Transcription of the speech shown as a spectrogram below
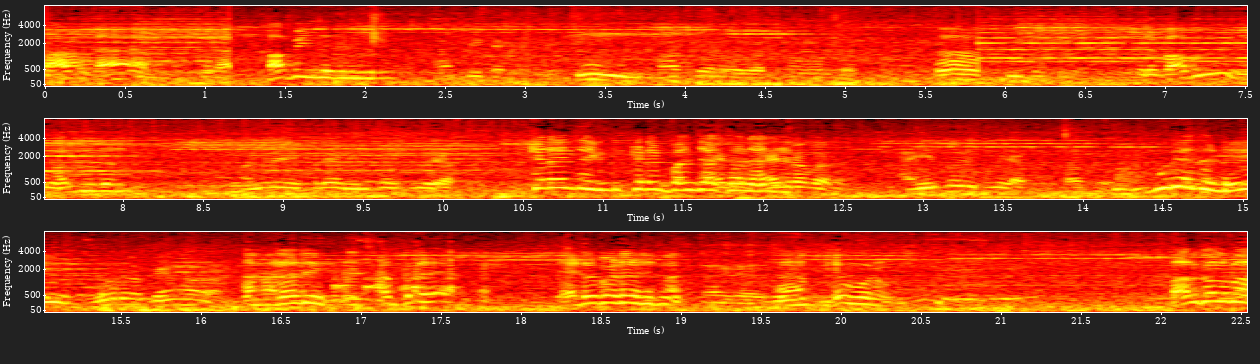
బాబుదా బాబు ఏం చదివింది బాబు నిలిపేసి ఇక్కడైతే ఇక్కడే పని చేస్తాను హైదరాబాద్ హైదరాబాద్. ఊరేదండి? అలాది. ఎడబడాలి భీమవరం. పాల్గొల్లు మా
